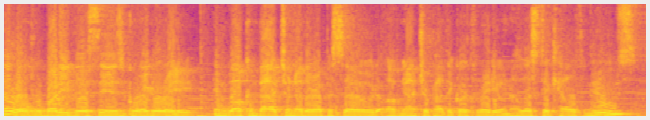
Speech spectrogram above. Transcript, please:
Hello, everybody. This is Gregory, and welcome back to another episode of Naturopathic Earth Radio and Holistic Health News.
